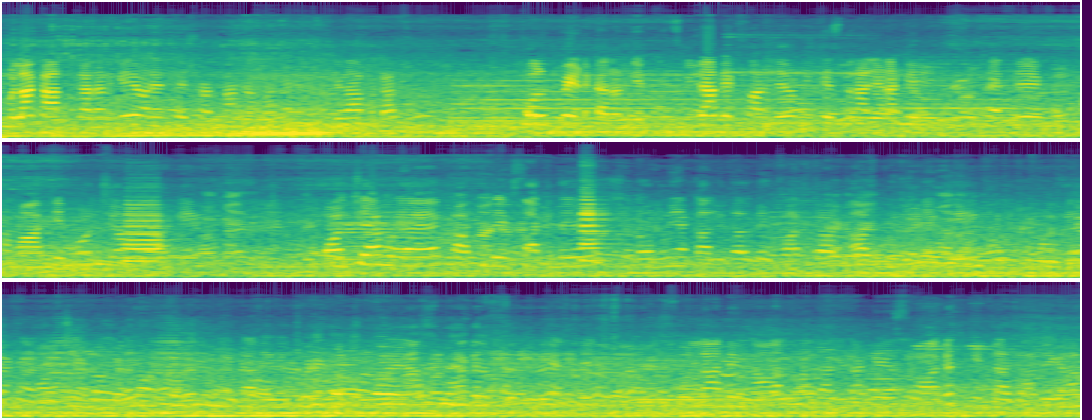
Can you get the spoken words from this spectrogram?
ਮੁਲਾਕਾਤ ਕਰਨਗੇ ਔਰ ਇੱਥੇ ਸ਼ਰਨਾ ਨਮਨ ਜਿਹੜਾ ਭਗਤ ਫੁੱਲ ਭੇਟ ਕਰਨਗੇ। ਵੀਰਾ ਦੇਖ ਸਕਦੇ ਹੋ ਕਿ ਕਿਸ ਤਰ੍ਹਾਂ ਜਿਹੜਾ ਕਿ ਇੱਥੇ ਸਮਾ ਕੇ ਪਹੁੰਚਿਆ ਹੋਇਆ ਹੈ ਪਹੁੰਚਿਆ ਹੋਇਆ ਹੈ। ਕੱਪ ਦੇਖ ਸਕਦੇ ਹੋ। ਸ਼੍ਰੋਮਣੀ ਅਕਾਲੀ ਦਲ ਦੇ ਵਰਕਰ ਆਗੂ ਜਿਹੜੇ ਕਿ ਪਹੁੰਚੇ ਹੋਏ ਦੇ ਵਿੱਚ ਇੱਥੇ ਦੇ ਨਾਲ ਉਹਨਾਂ ਦਾ ਜਿਹੜਾ ਕਿ ਸਵਾਗਤ ਕੀਤਾ ਜਾਵੇਗਾ।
